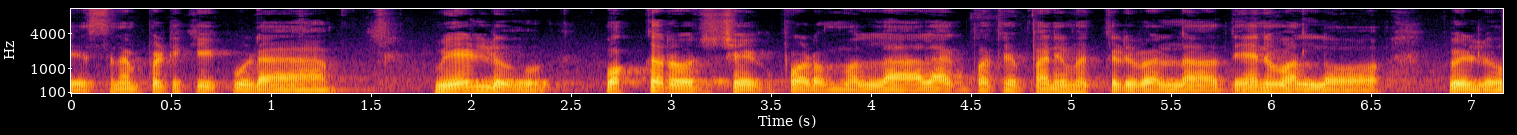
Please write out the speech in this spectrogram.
చేసినప్పటికీ కూడా వీళ్ళు ఒక్కరోజు చేయకపోవడం వల్ల లేకపోతే పని ఒత్తిడి వల్ల దేనివల్ల వీళ్ళు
